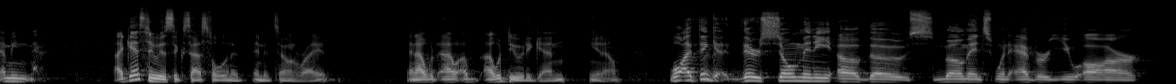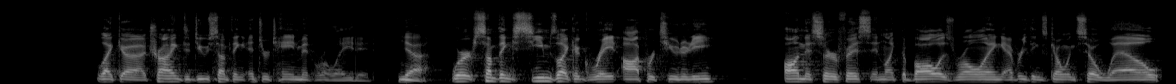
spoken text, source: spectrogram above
I mean, I guess it was successful in it, in its own right, and I would I, I would do it again. You know. Well, I think there's so many of those moments whenever you are like uh, trying to do something entertainment related, Yeah. where something seems like a great opportunity on the surface and like the ball is rolling, everything's going so well.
